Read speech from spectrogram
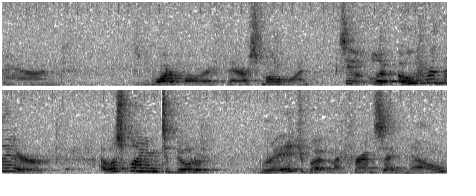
and there's a waterfall right there, a small one. See, look over there. I was planning to build a bridge, but my friend said no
